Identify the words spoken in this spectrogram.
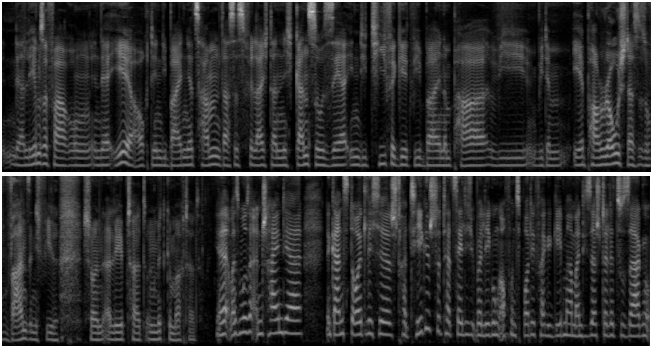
in der Lebenserfahrung, in der Ehe auch, den die beiden jetzt haben, dass es vielleicht dann nicht ganz so sehr in die Tiefe geht wie bei einem Paar wie, wie dem Ehepaar Roche, das so wahnsinnig viel schon erlebt hat und mitgemacht hat. Ja, aber es muss anscheinend ja eine ganz deutliche strategische tatsächlich Überlegung auch von Spotify gegeben haben, an dieser Stelle zu sagen,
